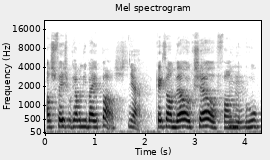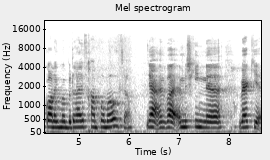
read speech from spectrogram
als Facebook helemaal niet bij je past. Ja. Kijk dan wel ook zelf van, Mhm. hoe kan ik mijn bedrijf gaan promoten? Ja, en misschien eh, werk je,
